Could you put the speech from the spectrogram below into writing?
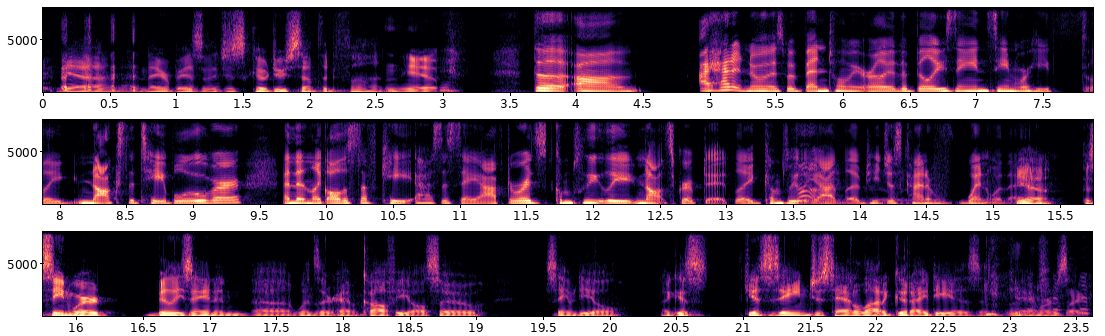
yeah. And they were basically just go do something fun. yeah. The um I hadn't known this, but Ben told me earlier the Billy Zane scene where he like knocks the table over and then like all the stuff Kate has to say afterwards, completely not scripted, like completely ad libbed. He just kind of went with it. Yeah, the scene where Billy Zane and uh, Winslet are having coffee, also same deal. I guess guess Zane just had a lot of good ideas, and Cameron's like,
